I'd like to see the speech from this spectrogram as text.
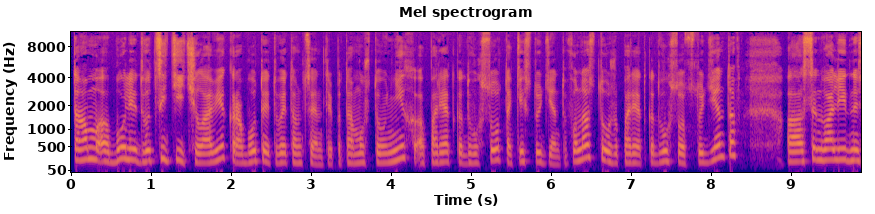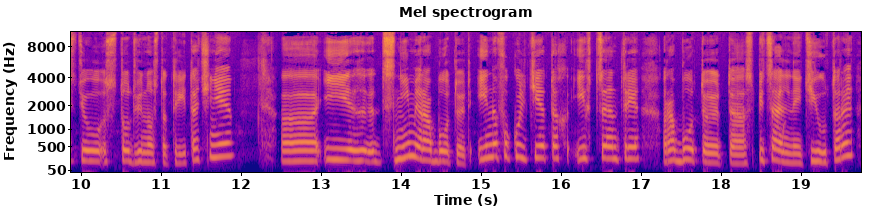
там а, более 20 человек работает в этом центре, потому что у них а, порядка 200 таких студентов. У нас тоже порядка 200 студентов с инвалидностью, 193 точнее. Э, и с ними работают и на факультетах, и в центре, работают э, специальные тьюторы –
